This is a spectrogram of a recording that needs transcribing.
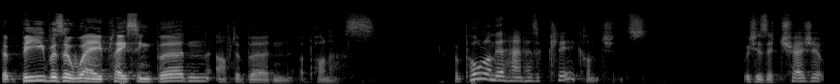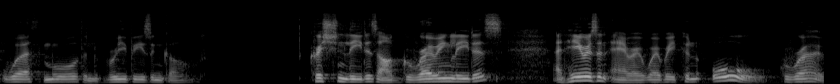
that beavers away, placing burden after burden upon us. But Paul, on the other hand, has a clear conscience, which is a treasure worth more than rubies and gold. Christian leaders are growing leaders, and here is an area where we can all grow.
